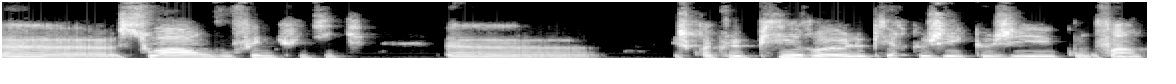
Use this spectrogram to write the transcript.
euh, soit on vous fait une critique. Euh, je crois que le pire, euh, le pire que j'ai, que j'ai, enfin,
